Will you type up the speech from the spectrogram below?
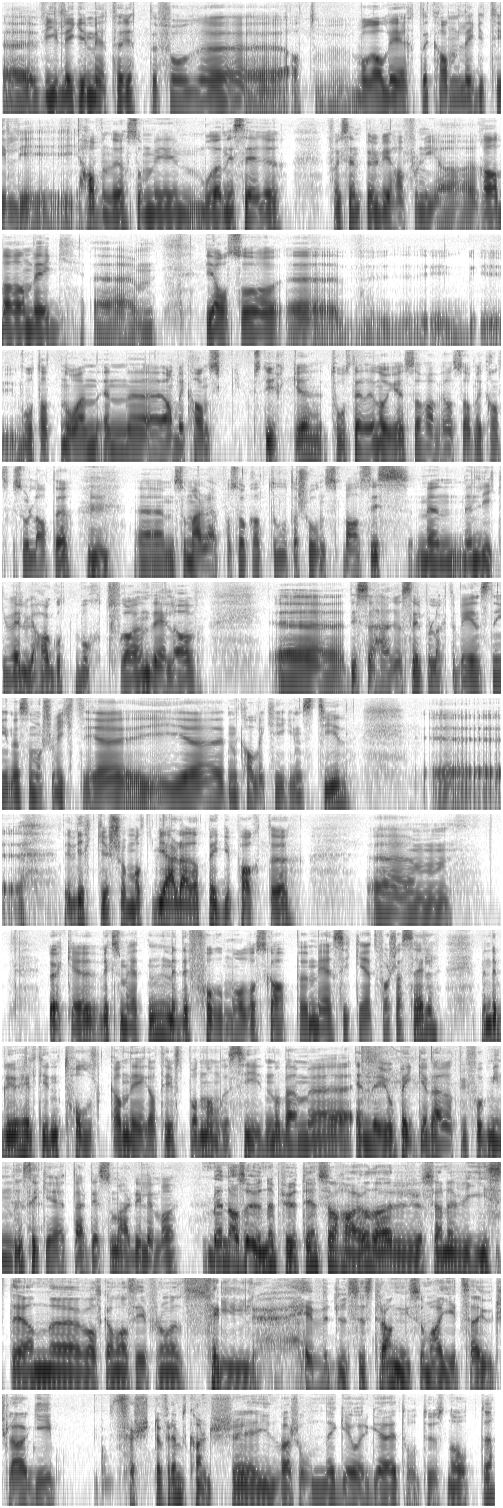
Eh, vi legger mer til rette for eh, at våre allierte kan legge til i, havner som vi moderniserer. F.eks. vi har fornya radaranlegg. Eh, vi har også godtatt nå en, en, amerikansk styrke. To steder i Norge så har vi altså amerikanske soldater mm. som er der på såkalt rotasjonsbasis. Men, men, likevel, vi har gått bort fra en del av disse her selvpålagte begrensningene som var så viktige i uh, den kalde krigens tid. Uh, det virker som at vi er der at begge parter øker øke virksomheten med det formålet å skape mer sikkerhet for seg selv. Men det blir jo hele tiden tolka negativt på den andre siden, og dermed ender jo begge der at vi får mindre sikkerhet. Det er det som er dilemmaet. Men altså under Putin så har jo da russerne vist en eh, hva skal man si for noe, en selvhevdelsestrang som har gitt seg utslag i først og fremst kanskje invasjonen i Georgia i 2008.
